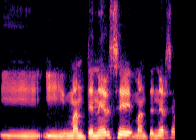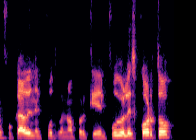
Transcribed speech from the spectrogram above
y, y, mantenerse, mantenerse enfocado en el fútbol, ¿no? Porque el fútbol es corto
